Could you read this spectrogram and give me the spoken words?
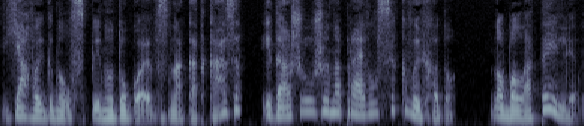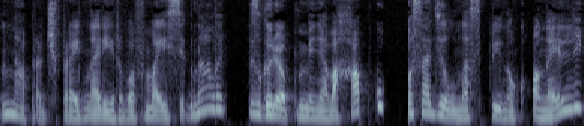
Я выгнул спину дугой в знак отказа и даже уже направился к выходу. Но Балателли, напрочь проигнорировав мои сигналы, сгреб меня в охапку, посадил на спину к Онелли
